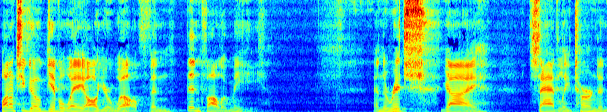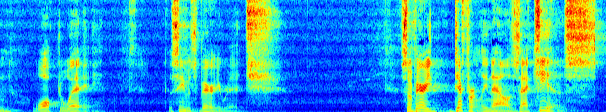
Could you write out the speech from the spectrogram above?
Why don't you go give away all your wealth and then follow me? And the rich guy sadly turned and walked away because he was very rich. So, very differently now, Zacchaeus,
